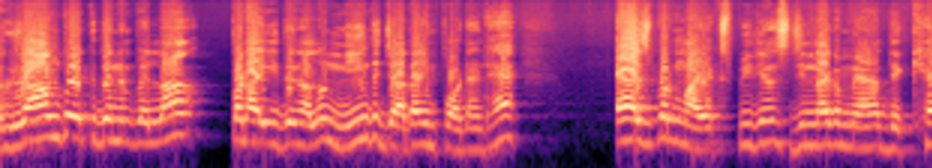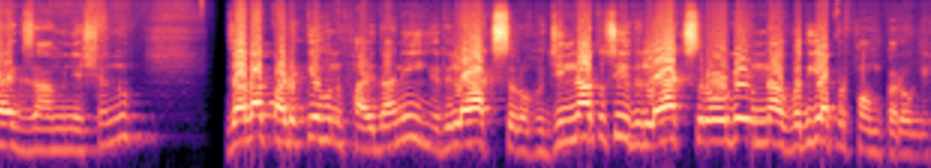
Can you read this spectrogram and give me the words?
ਐਗਜ਼ਾਮ ਤੋਂ ਇੱਕ ਦਿਨ ਪਹਿਲਾਂ ਪੜ੍ਹਾਈ ਦੇ ਨਾਲੋਂ ਨੀਂਦ ਜ਼ਿਆਦਾ ਇੰਪੋਰਟੈਂਟ ਹੈ। ਐਜ਼ ਪਰ ਮਾਈ ਐਕਸਪੀਰੀਅੰਸ ਜਿੰਨਾ ਕਿ ਮੈਂ ਦੇਖਿਆ ਐਗਜ਼ਾਮੀਨੇਸ਼ਨ ਨੂੰ, ਜ਼ਿਆਦਾ ਪੜ੍ਹ ਕੇ ਹੁਣ ਫਾਇਦਾ ਨਹੀਂ ਰਿਲੈਕਸ ਰਹੋ। ਜਿੰਨਾ ਤੁਸੀਂ ਰਿਲੈਕਸ ਰਹੋਗੇ, ਉਨਾ ਵਧੀਆ ਪਰਫਾਰਮ ਕਰੋਗੇ।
